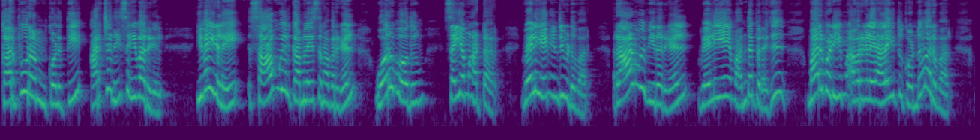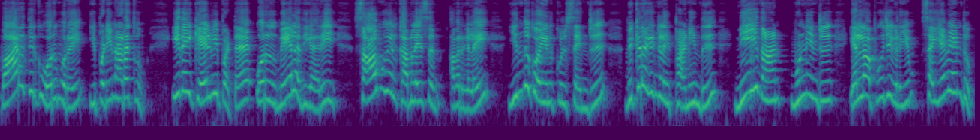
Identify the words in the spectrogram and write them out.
கற்பூரம் கொளுத்தி அர்ச்சனை செய்வார்கள். இவைகளை சாமுவேல் கமலேசன் அவர்கள் ஒருபோதும் செய்ய மாட்டார். வெளியே நின்று விடுவார். ராணுவ வீரர்கள் வெளியே வந்த பிறகு மறுபடியும் அவர்களை அழைத்து கொண்டு வருவார். வாரத்திற்கு ஒரு முறை இப்படி நடக்கும். இதை கேள்விப்பட்ட ஒரு மேலதிகாரி சாமுவேல் கமலேசன் அவர்களை இந்து கோயிலுக்குள் சென்று விக்கிரகங்களை பணிந்து நீதான் முன்னின்று எல்லா பூஜைகளையும் செய்ய வேண்டும்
